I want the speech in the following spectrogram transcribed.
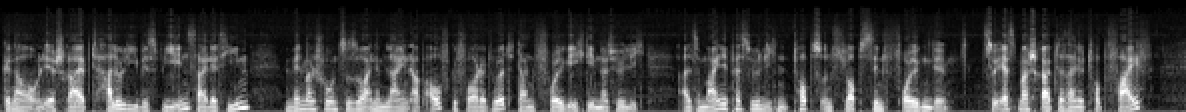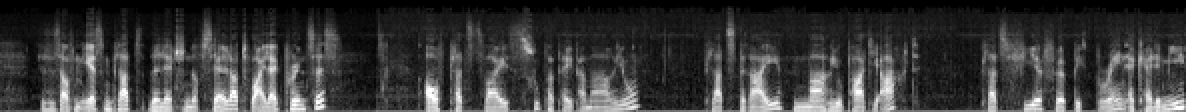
Genau, und er schreibt, Hallo liebes wie Insider Team, wenn man schon zu so einem Line-Up aufgefordert wird, dann folge ich dem natürlich. Also meine persönlichen Tops und Flops sind folgende. Zuerst mal schreibt er seine Top 5. Das ist auf dem ersten Platz The Legend of Zelda Twilight Princess. Auf Platz 2 Super Paper Mario. Platz 3 Mario Party 8. Platz 4 für Big Brain Academy.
